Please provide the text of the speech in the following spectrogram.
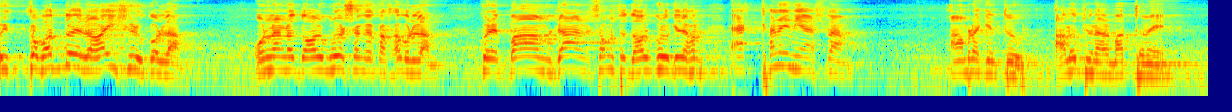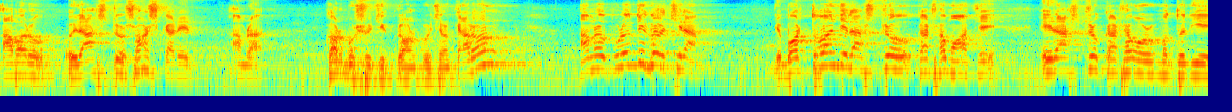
ঐক্যবদ্ধ লড়াই শুরু করলাম, অন্যান্য দলগুলোর সঙ্গে কথা বললাম, করে বাম, ডান সমস্ত দলগুলোকে যখন একখানে নিয়ে আসলাম, আমরা কিন্তু আলোচনার মাধ্যমে আবারও ওই রাষ্ট্র সংস্কারের আমরা কর্মসূচি গ্রহণ করেছিলাম। কারণ আমরা উপলব্ধি করেছিলাম যে বর্তমান যে রাষ্ট্র কাঠামো আছে, এই রাষ্ট্র কাঠামোর মধ্য দিয়ে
